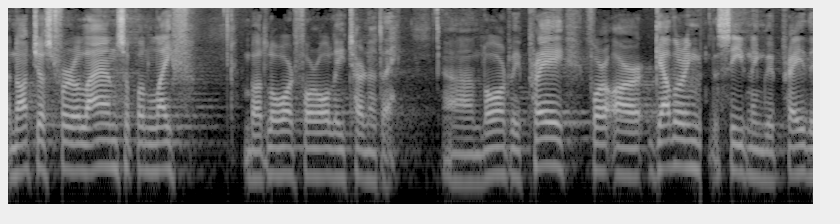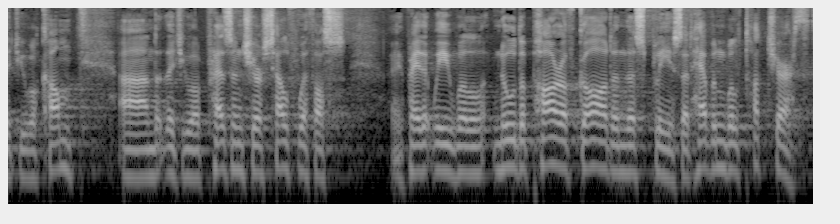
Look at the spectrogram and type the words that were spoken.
and not just for reliance upon life but Lord, for all eternity. And Lord, we pray for our gathering this evening. We pray that you will come and that you will present yourself with us. We pray that we will know the power of God in this place, that heaven will touch earth.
